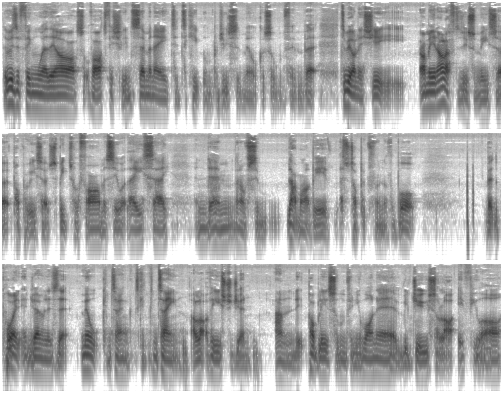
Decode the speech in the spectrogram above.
there is a thing where they are sort of artificially inseminated to keep them producing milk or something. But to be honest, you, I mean, I'll have to do some research, proper research, speak to a farmer, see what they say, and um, then obviously that might be a topic for another book. But the point in general is that milk contain, can contain a lot of estrogen, and it probably is something you want to reduce a lot if you are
